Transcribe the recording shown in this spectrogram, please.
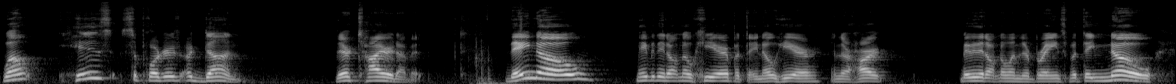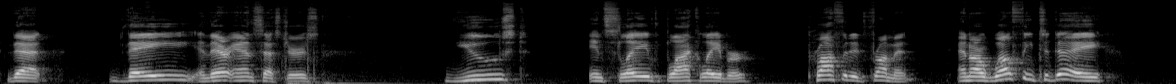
well, his supporters are done. They're tired of it. They know, maybe they don't know here, but they know here in their heart. Maybe they don't know in their brains, but they know that they and their ancestors used enslaved black labor, profited from it, and are wealthy today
